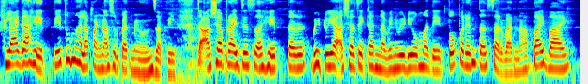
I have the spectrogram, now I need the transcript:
फ्लॅग आहेत ते तुम्हाला पन्नास रुपयात मिळून जातील. तर अशा प्राइजेस आहेत. तर भेटूया अशाच एका नवीन व्हिडिओमध्ये तोपर्यंत सर्वांना बाय बाय Bye.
